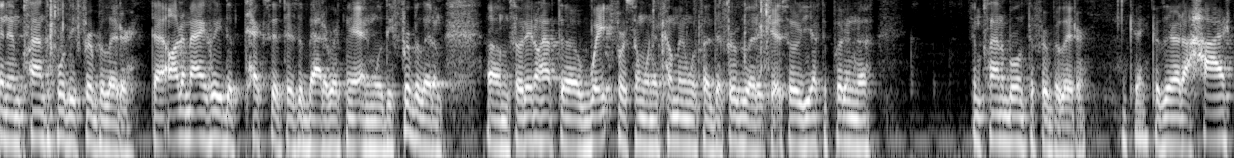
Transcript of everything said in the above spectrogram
an implantable defibrillator that automatically detects if there's a bad arrhythmia and will defibrillate them. Um, so they don't have to wait for someone to come in with a defibrillator kit. So you have to put in a implantable defibrillator, okay? Because they're at a high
